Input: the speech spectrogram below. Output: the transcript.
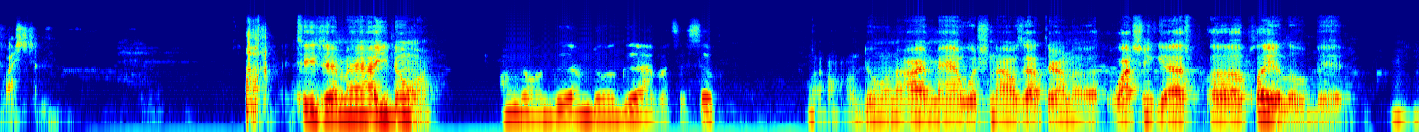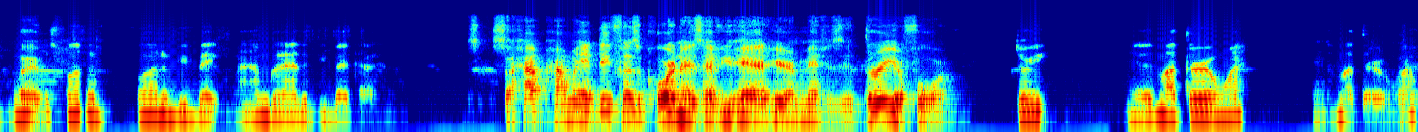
Question. TJ, man, how you doing? I'm doing good. I'm doing good. How about yourself? Well, I'm doing all right, man. Wishing I was out there on the watching you guys uh, play a little bit. But It's fun to, fun to be back, man. I'm glad to be back out here. so, how how many defensive coordinators have you had here in Memphis? Is it three or four? Three. Yeah, it's my third one. My third one.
